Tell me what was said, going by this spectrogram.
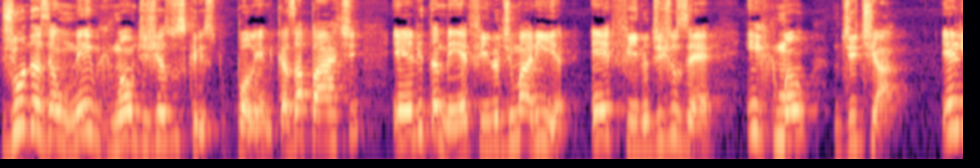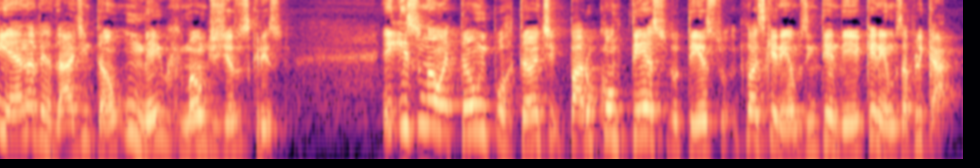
Judas é um meio-irmão de Jesus Cristo. Polêmicas à parte, ele também é filho de Maria e filho de José, irmão de Tiago. Ele é, na verdade, então, um meio-irmão de Jesus Cristo. E isso não é tão importante para o contexto do texto que nós queremos entender e queremos aplicar.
